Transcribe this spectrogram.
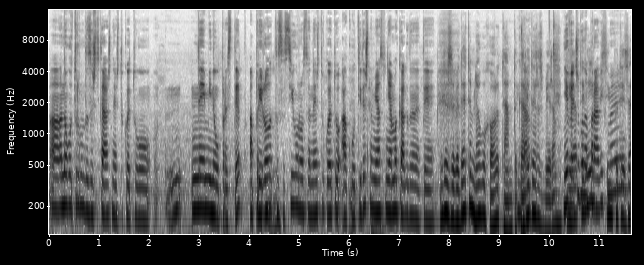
а, много трудно да защитаваш нещо, което не е минало през теб, а природата със сигурност е нещо, което ако отидеш на място няма как да не те... Да заведете много хора там, така да. ли да разбирам? Ние вече го направихме. Симпатиза...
